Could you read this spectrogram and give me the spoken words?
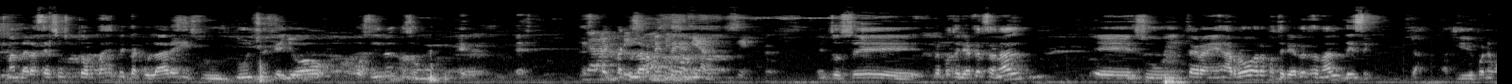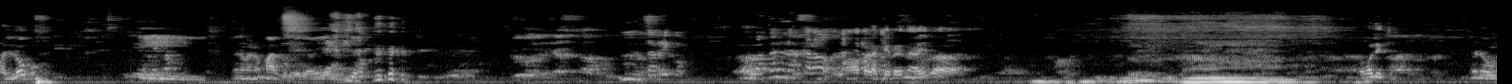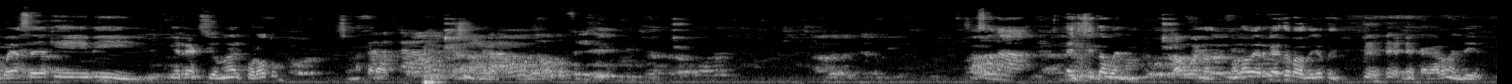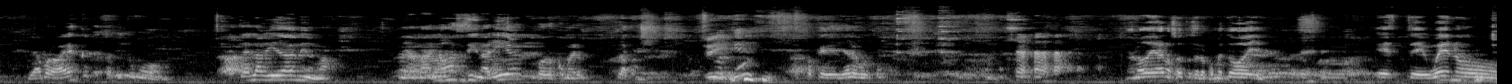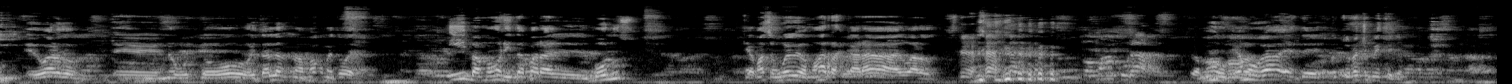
mandar a hacer sus tortas espectaculares y sus dulces que yo cocinan, que son eh, espectacularmente geniales. Sí. Entonces, repostería artesanal, eh, su Instagram es arroba repostería artesanal DC. Ya, aquí ponemos el logo. Y bueno, menos mal, porque ya había. Mm, está rico. ¿Probaste las caraotas? Vamos para que prendan ahí para. Estamos listos. Bueno, voy a hacer aquí mi, mi reacción al poroto. Son las mira. carabotas, frito. No son nada. Esto sí está bueno. Está bueno. No la verga esta para donde yo estoy. Me cagaron el día. Ya por ahí esto que está aquí como. Esta es la vida de mi mamá. Mi mamá nos asesinaría por comer plátano. Sí. ¿Por qué? Porque a ella le gusta. No nos deja a nosotros, se lo come todo ella. Este, bueno, Eduardo, eh, nos gustó. Ahorita lo- nos vamos a comer todo esto. Y vamos ahorita para el bonus. Que vamos a hacer un juego y vamos a rascar a Eduardo. Vamos a curar. Vamos a buscar, vamos a jugar este, cultura chupística.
